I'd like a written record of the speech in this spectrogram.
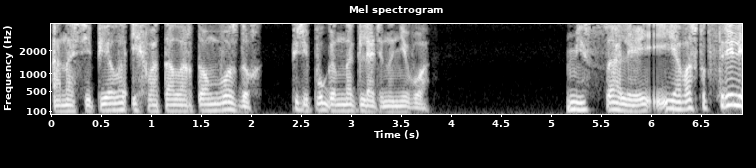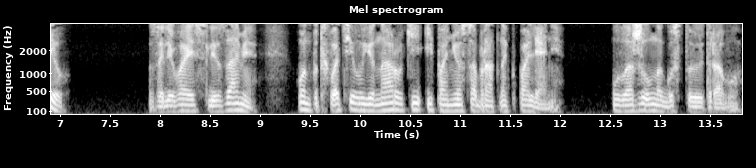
Она сипела и хватала ртом воздух, перепуганно глядя на него. «Мисс Салли, я вас подстрелил!» Заливаясь слезами, он подхватил ее на руки и понес обратно к поляне. Уложил на густую траву.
